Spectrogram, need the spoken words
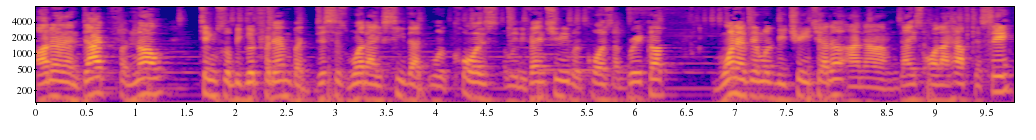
other than that, for now, things will be good for them. But this is what I see that will cause, will eventually will cause a breakup. One of them will betray each other, and um, that's all I have to say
